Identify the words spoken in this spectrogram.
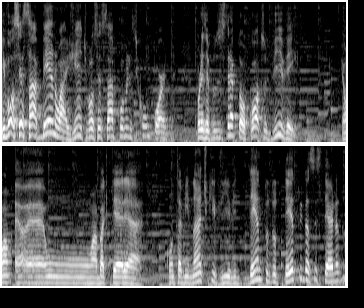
e você sabendo o agente, você sabe como ele se comporta. Por exemplo, os streptococcus vivem é uma, é, é uma bactéria contaminante que vive dentro do teto e da cisterna do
